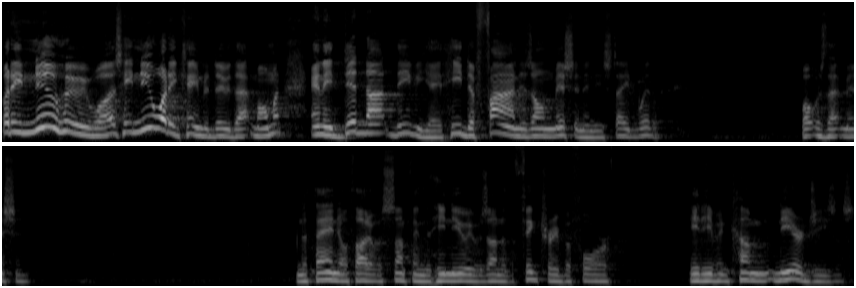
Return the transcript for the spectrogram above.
But he knew who he was. He knew what he came to do that moment, and he did not deviate. He defined his own mission and he stayed with it. What was that mission? Nathanael thought it was something that he knew he was under the fig tree before he'd even come near Jesus.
